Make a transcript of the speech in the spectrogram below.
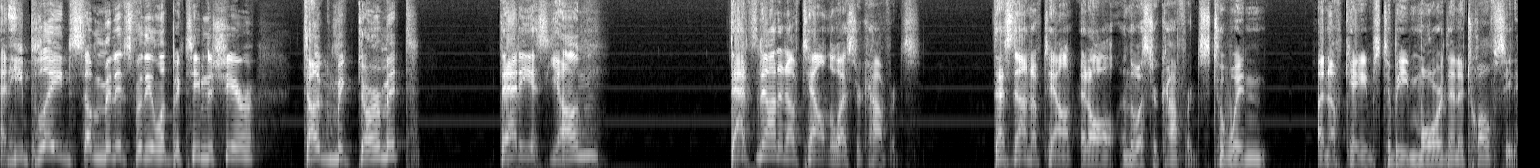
and he played some minutes for the Olympic team this year. Doug McDermott, Thaddeus Young. That's not enough talent in the Western Conference. That's not enough talent at all in the Western Conference to win enough games to be more than a 12 seed.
